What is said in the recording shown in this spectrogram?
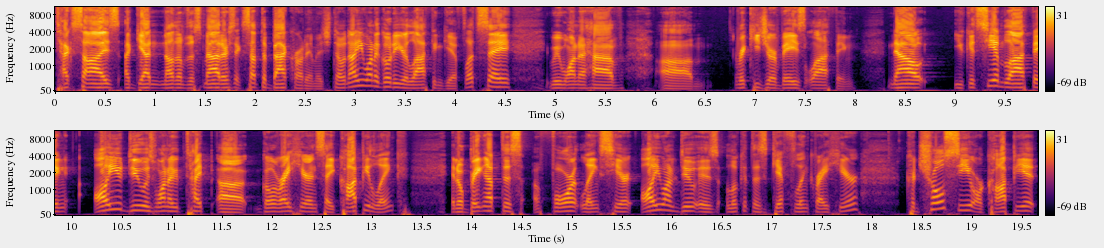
text size again, none of this matters except the background image. Now, now you want to go to your laughing GIF. Let's say we want to have um, Ricky Gervais laughing. Now you can see him laughing. All you do is want to type, uh, go right here and say copy link. It'll bring up this uh, four links here. All you want to do is look at this GIF link right here, Control C or copy it,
